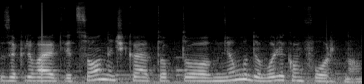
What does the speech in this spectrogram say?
закривають від сонечка, тобто в ньому доволі комфортно.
